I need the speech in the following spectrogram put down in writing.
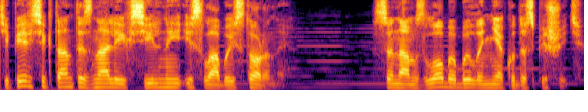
Теперь сектанты знали их сильные и слабые стороны. Сынам злобы было некуда спешить.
